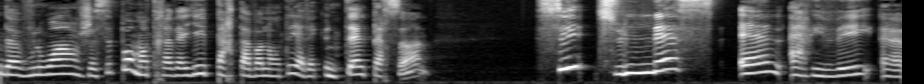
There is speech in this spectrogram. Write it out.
de vouloir, je sais pas, moi, travailler par ta volonté avec une telle personne, si tu laisses elle arriver, euh,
